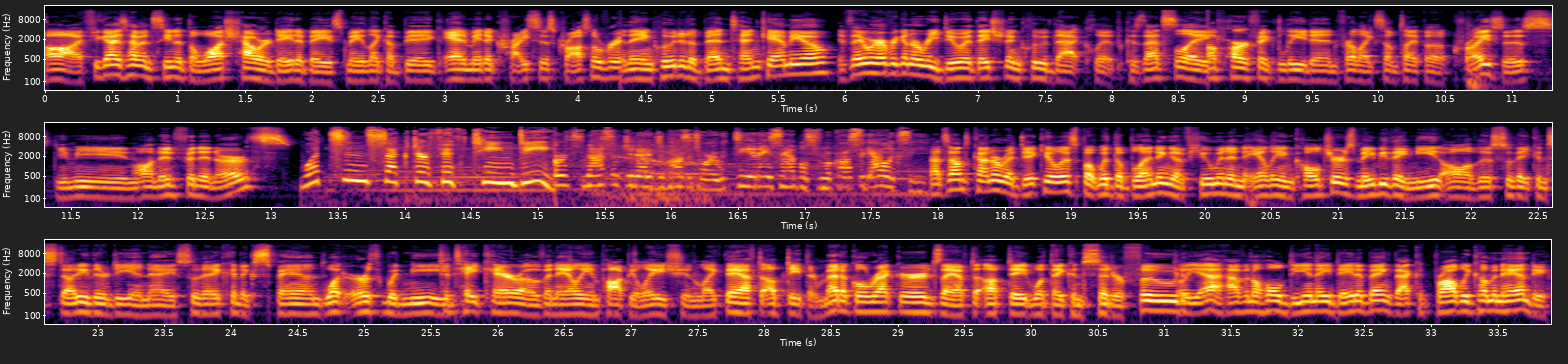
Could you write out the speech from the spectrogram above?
Aw, if you guys haven't seen it, the Watchtower database made like a big animated crisis crossover and they included a Ben 10 cameo. If they were ever gonna redo it, they should include that clip because that's like a perfect lead in for like some type of crisis. You mean on Infinite Earths? What's in Sector 15D? Earth's massive genetic depository with DNA samples from across the galaxy. That sounds kind of ridiculous, but with the blending of human and alien cultures, maybe they need all of this so they can study their DNA so they can expand what Earth would need to take care of an alien population. Like they have to update their medical records, they have to update what they consider food. So yeah, having a whole DNA databank that could probably come in handy.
